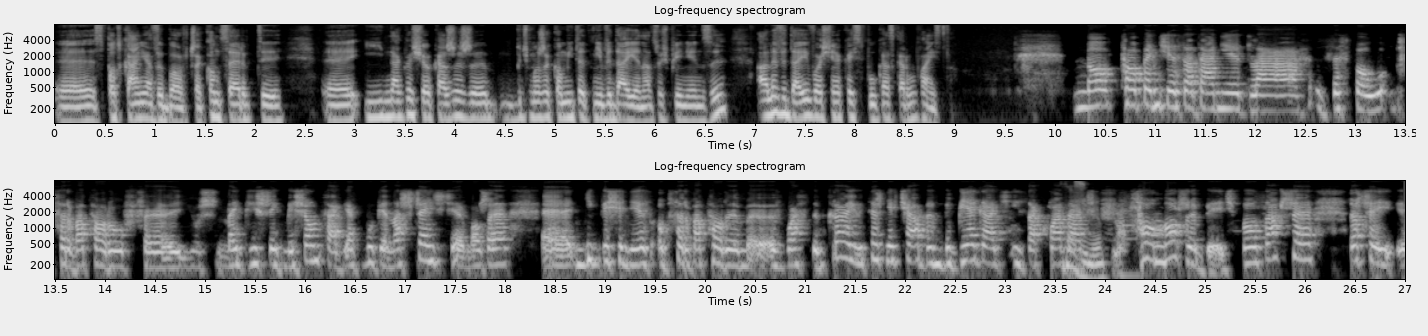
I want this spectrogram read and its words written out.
e, spotkania wyborcze, koncerty e, i nagle się okaże, że być może komitet nie wydaje na coś pieniędzy, ale wydaje właśnie jakaś spółka Skarbu Państwa no to będzie zadanie dla zespołu obserwatorów e, już w najbliższych miesiącach. Jak mówię, na szczęście, może e, nigdy się nie jest obserwatorem w własnym kraju i też nie chciałabym wybiegać i zakładać, Rozumiem. co może być, bo zawsze raczej e,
